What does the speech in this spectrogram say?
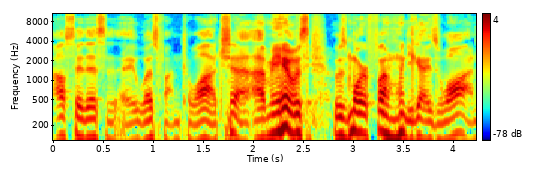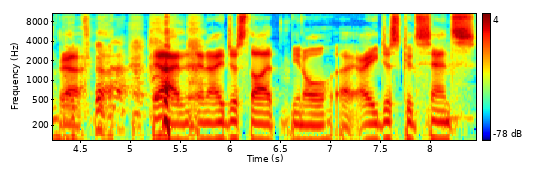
I'll say this: it was fun to watch. Uh, I mean, it was it was more fun when you guys won. Yeah. But, uh, yeah, and, and I just thought, you know, I, I just could sense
